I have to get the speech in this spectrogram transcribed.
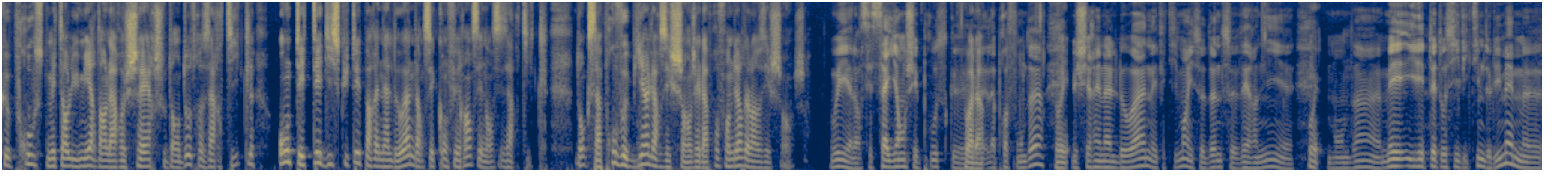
que Proust met en lumière dans la recherche ou dans d'autres articles ont été discutés par Reynaldo Hahn dans ses conférences et dans ses articles. Donc ça prouve bien leurs échanges et la profondeur de leurs échanges. Oui, alors c'est saillant chez Proust que la, profondeur, mais chez Reynaldo Hahn, effectivement, il se donne ce vernis euh, mondain, mais il est peut-être aussi victime de lui-même. Euh.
